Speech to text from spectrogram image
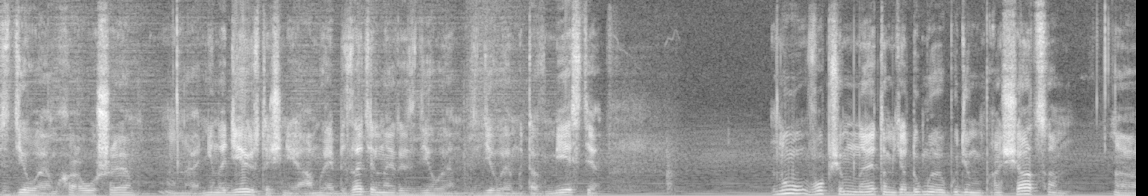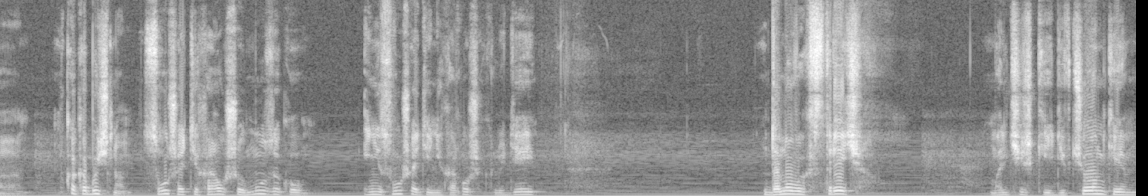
сделаем хорошее. Не надеюсь, точнее, а мы обязательно это сделаем. Сделаем это вместе. Ну, в общем, на этом, я думаю, будем прощаться. А, как обычно, слушайте хорошую музыку и не слушайте нехороших людей. До новых встреч, мальчишки и девчонки,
